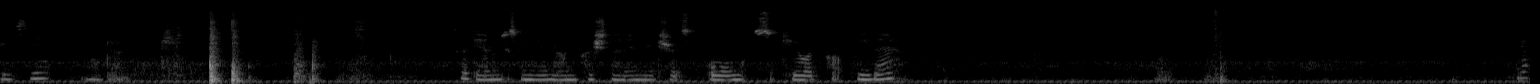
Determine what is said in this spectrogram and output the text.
Here and we're done. So again, I'm just going to go around and push that in, make sure it's all secured properly there. Yep,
